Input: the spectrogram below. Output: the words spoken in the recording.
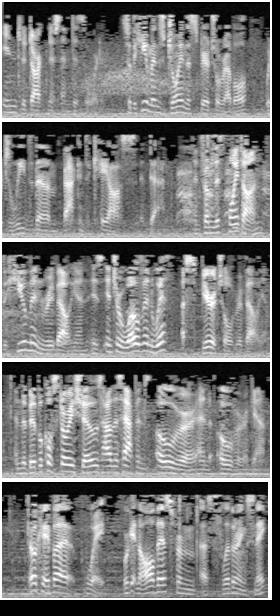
into darkness and disorder. So the humans join the spiritual rebel, which leads them back into chaos and death. And from this point on, the human rebellion is interwoven with a spiritual rebellion. And the biblical story shows how this happens over and over again. Okay, but wait. We're getting all this from a slithering snake?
